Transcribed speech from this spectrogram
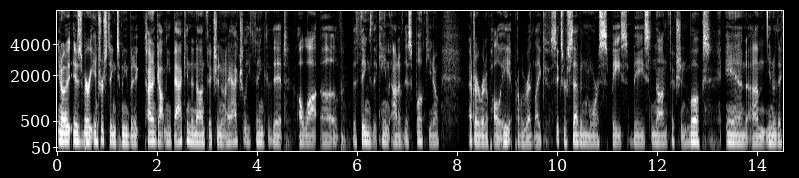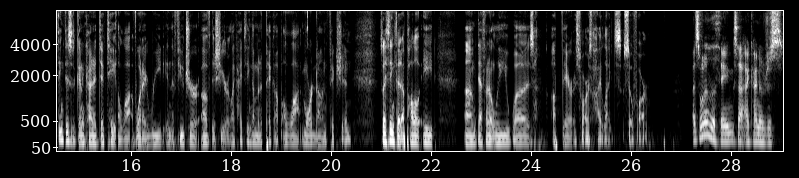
you know, it is very interesting to me. But it kind of got me back into nonfiction, and I actually think that a lot of the things that came out of this book, you know, after I read Apollo 8, I probably read like six or seven more space based nonfiction books. And, um, you know, I think this is going to kind of dictate a lot of what I read in the future of this year. Like, I think I'm going to pick up a lot more nonfiction. So I think that Apollo 8 um, definitely was up there as far as highlights so far. That's one of the things that I kind of just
